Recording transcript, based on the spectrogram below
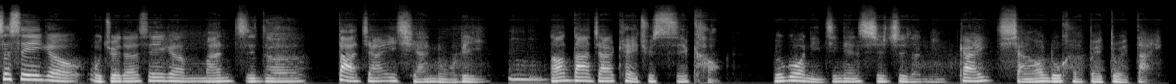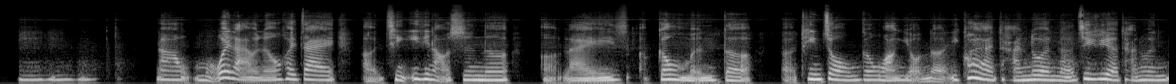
这是一个我觉得是一个蛮值得大家一起来努力。嗯，然后大家可以去思考，如果你今天失智了，你该想要如何被对待？嗯哼哼。那我们未来呢，会在呃，请易静老师呢，呃，来跟我们的呃听众跟网友呢一块来谈论呢，继续的谈论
